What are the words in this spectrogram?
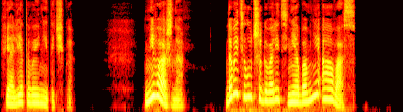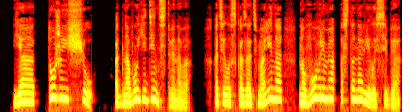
фиолетовая ниточка. «Неважно. Давайте лучше говорить не обо мне, а о вас. Я тоже ищу одного единственного», — хотела сказать Марина, но вовремя остановила себя.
